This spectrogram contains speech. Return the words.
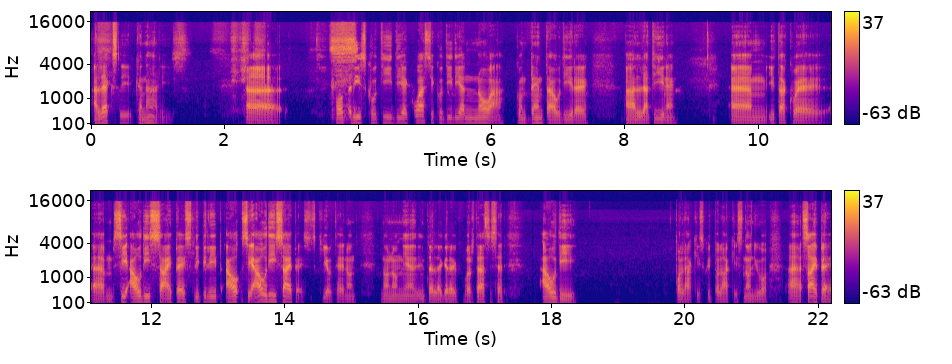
Alexi Canalis uh, poteris quotidie quasi quotidia noa contenta audire uh, latine. Um itaque um si audi saipes lipilip au, si audi saipes cio te non non omnia intellegere portasi sed audi Polacis quid Polacis non iuo uh, eh, saipe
